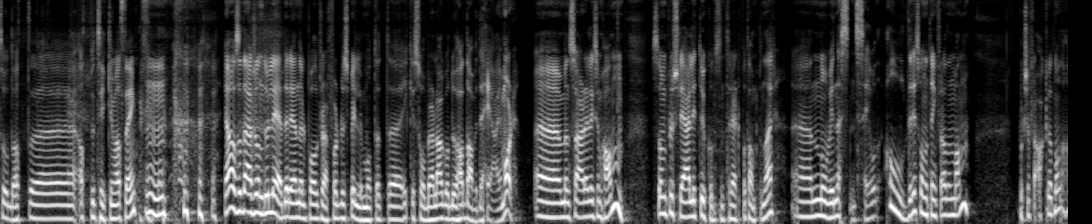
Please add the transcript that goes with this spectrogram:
trodde at, eh, at butikken var stengt. Mm. Ja, altså det er sånn du leder 1-0 på Old Trafford, du spiller mot et eh, ikke så bra lag, og du har David De Hea i mål. Eh, men så er det liksom han som plutselig er litt ukonsentrert på tampen der. Eh, noe vi nesten ser jo aldri sånne ting fra den mannen. Bortsett fra akkurat nå, da.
